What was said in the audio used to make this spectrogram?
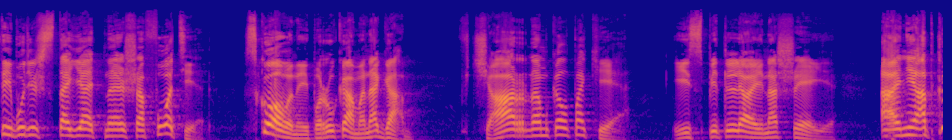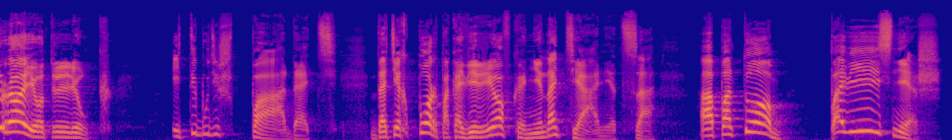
Ты будешь стоять на эшафоте, скованный по рукам и ногам, в черном колпаке и с петлей на шее. Они откроют люк, и ты будешь падать до тех пор, пока веревка не натянется. А потом повиснешь.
